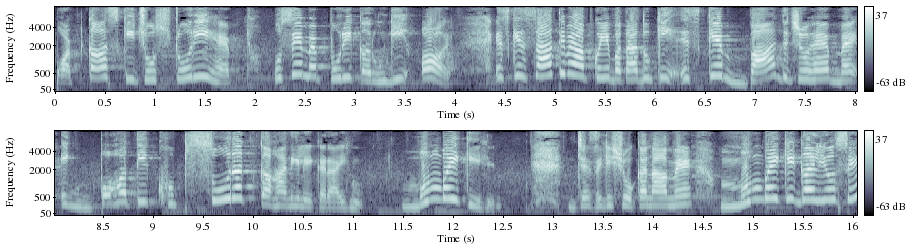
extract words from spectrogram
पॉडकास्ट की जो स्टोरी है, उसे मैं पूरी करूँगी और। इसके साथ ही मैं आपको ये बता दूँ कि इसके बाद जो है, मैं एक बहुत ही खूबसूरत कहानी लेकर आई हूँ, मुंबई की ही। जैसे कि शो का नाम है, मुंबई की गलियों से।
